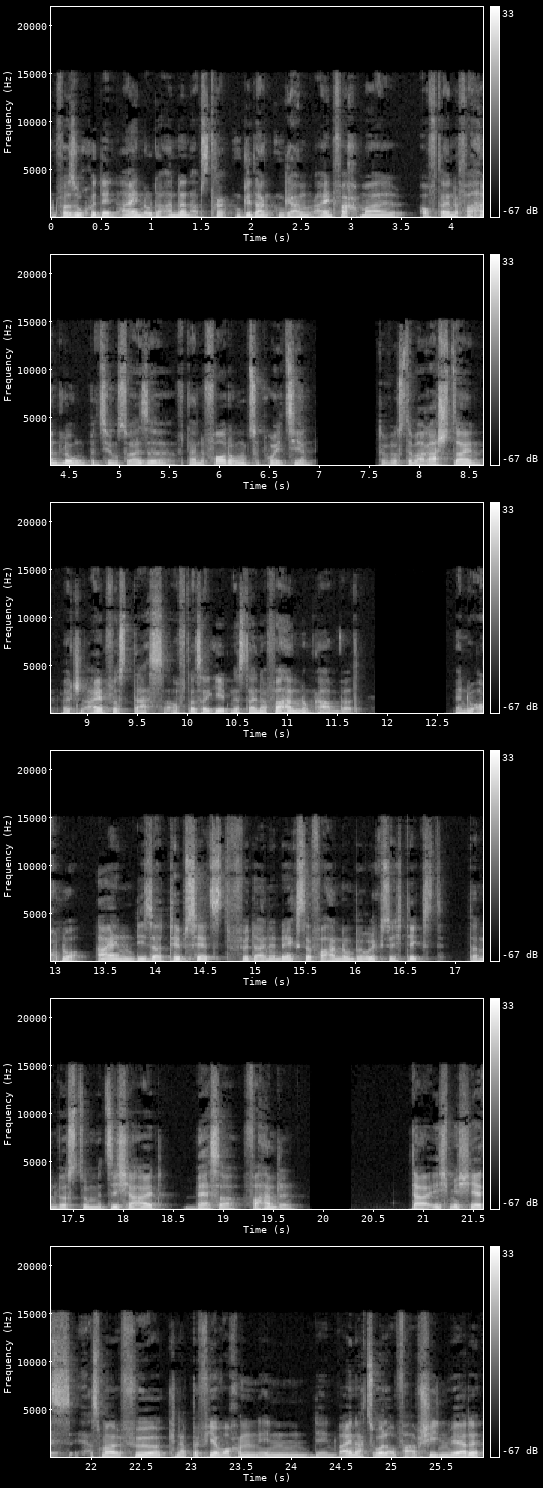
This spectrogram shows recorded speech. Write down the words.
und versuche den ein oder anderen abstrakten Gedankengang einfach mal auf deine Verhandlungen bzw. auf deine Forderungen zu projizieren. Du wirst überrascht sein, welchen Einfluss das auf das Ergebnis deiner Verhandlung haben wird. Wenn du auch nur einen dieser Tipps jetzt für deine nächste Verhandlung berücksichtigst, dann wirst du mit Sicherheit besser verhandeln. Da ich mich jetzt erstmal für knappe vier Wochen in den Weihnachtsurlaub verabschieden werde,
